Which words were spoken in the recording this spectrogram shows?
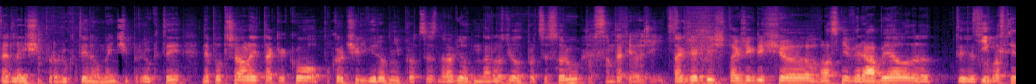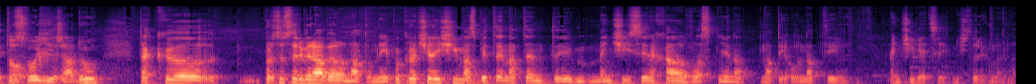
vedlejší produkty nebo menší produkty nepotřebovaly tak jako pokročilý výrobní proces na rozdíl, na rozdíl od procesoru. To jsem Tak- chtěl říct. Takže když, takže když eh, vlastně vyráběl ty, vlastně tu svoji řadu, tak eh, procesory vyráběl na tom nejpokročilejším a zbytek na ten ty menší si nechal vlastně na, na, ty, na ty menší věci, když to řeknu takhle.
